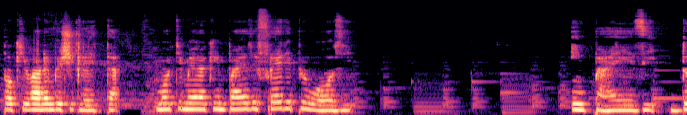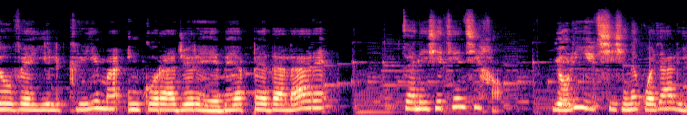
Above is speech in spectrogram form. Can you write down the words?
pochi vanno in bicicletta, molti meno che in paesi freddi e piovosi. In paesi dove il clima incoraggerebbe a pedalare，在那些天气好、有利于骑行的国家里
